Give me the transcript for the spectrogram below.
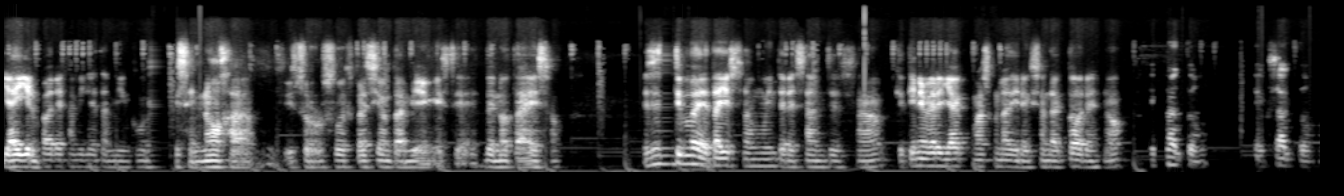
Y ahí el padre de familia también como que se enoja y su, su expresión también este, denota eso. Ese tipo de detalles son muy interesantes, ¿no? que tiene que ver ya más con la dirección de actores, ¿no? Exacto, exacto.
